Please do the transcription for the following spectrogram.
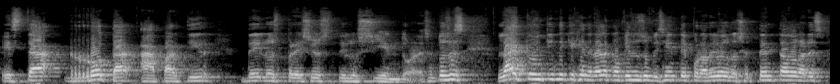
está rota a partir de los precios de los 100 dólares. Entonces, Litecoin tiene que generar la confianza suficiente por arriba de los 70 dólares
